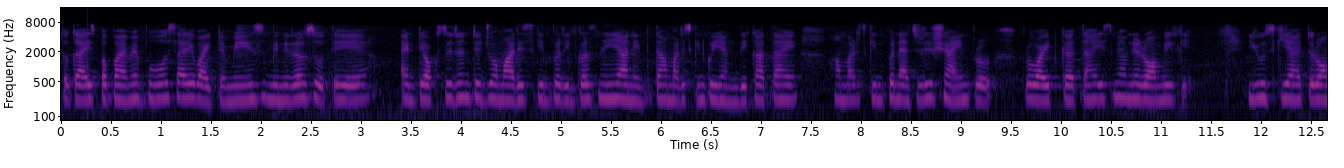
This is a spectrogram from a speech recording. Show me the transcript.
तो गाइस पपाया में बहुत सारे वाइटामिन मिनरल्स होते हैं। एंटीऑक्सीडेंट है जो हमारी स्किन पर रिंकल्स नहीं आने देता हमारी स्किन को यंग दिखाता है हमारी स्किन पर नेचुरली शाइन प्रो, प्रोवाइड करता है। इसमें हमने रॉ मिल्क यूज़ किया है तो रॉ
